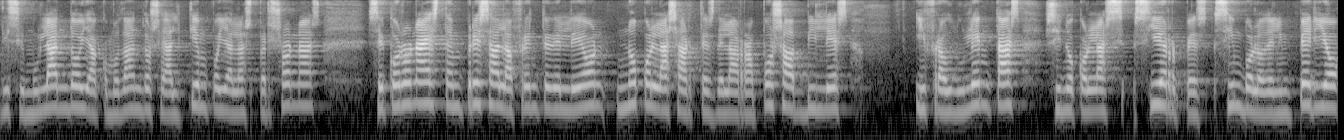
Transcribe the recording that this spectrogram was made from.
disimulando y acomodándose al tiempo y a las personas, se corona esta empresa a la frente del león no con las artes de la raposa viles y fraudulentas, sino con las sierpes, símbolo del imperio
